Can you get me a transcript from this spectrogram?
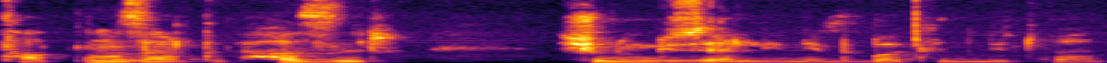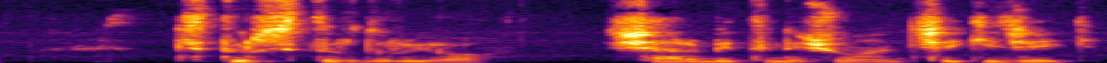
Tatlımız artık hazır. Şunun güzelliğine bir bakın lütfen. Çıtır çıtır duruyor. Şerbetini şu an çekecek.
